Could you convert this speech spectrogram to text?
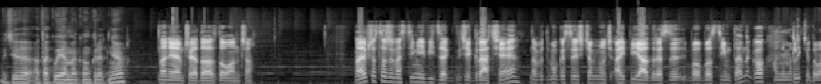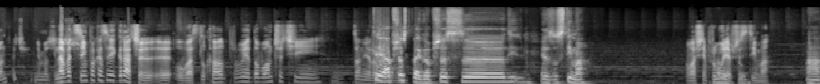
gdzie atakujemy konkretnie. No nie wiem, czy ja do was dołączę. Najlepsze jest to, że na Steamie widzę, gdzie gracie. Nawet mogę sobie ściągnąć IP adres, bo, bo Steam ten, tylko A nie możecie dołączyć? Nie możesz... nawet Steam pokazuje graczy y, u was, tylko próbuję dołączyć i to nie robi. Ty, a przez tego, przez... y, di- Jezu, Steama. Właśnie próbuję Może przez. Steama. Aha.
